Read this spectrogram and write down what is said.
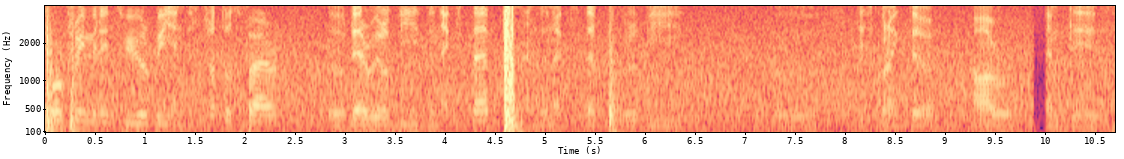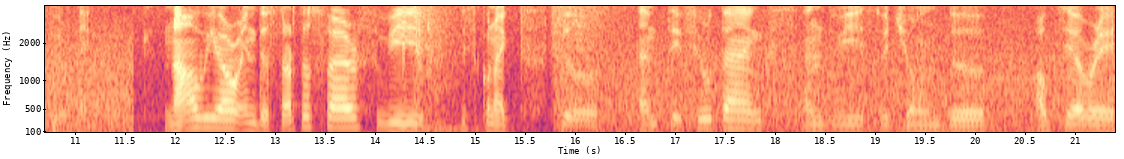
For 3 minutes we will be in the stratosphere, uh, there will be the next step, and the next step will be disconnect the, our empty fuel tanks. Now we are in the stratosphere, we disconnect the empty fuel tanks and we switch on the auxiliary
